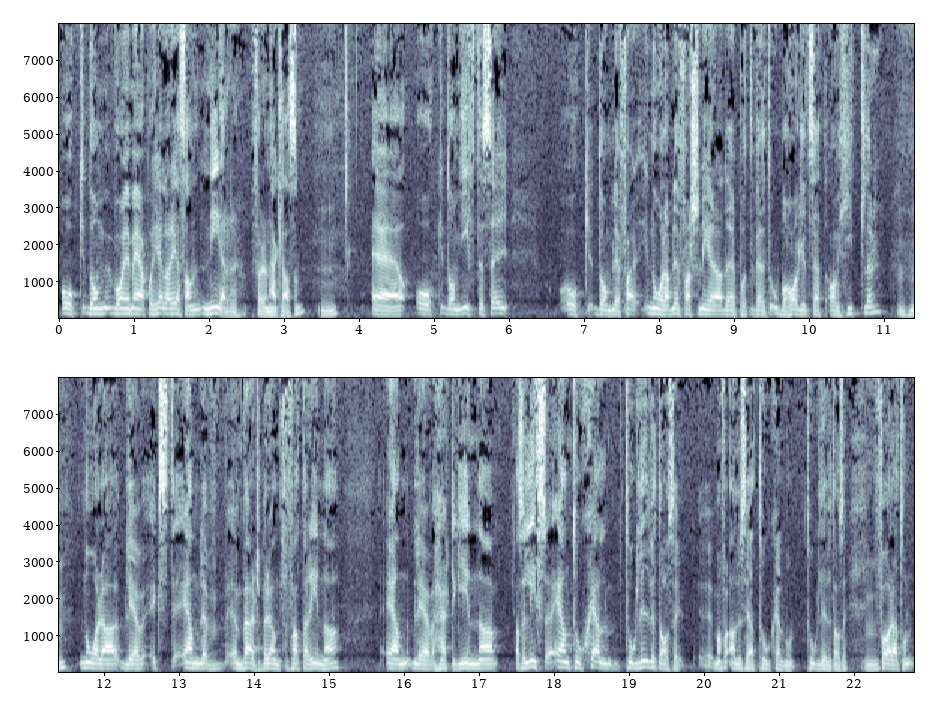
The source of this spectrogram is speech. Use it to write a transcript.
Och de var ju med på hela resan ner för den här klassen. Eh, och de gifte sig och de blev, några blev fascinerade på ett väldigt obehagligt sätt av Hitler. Några blev, en blev en världsberömd författarinna. En blev hertiginna. Alltså livs, en tog, själv, tog livet av sig. Eh, Man får aldrig säga tog självmord. Tog livet av sig. För att hon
